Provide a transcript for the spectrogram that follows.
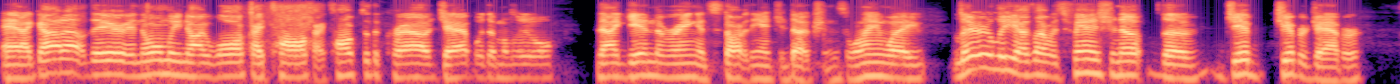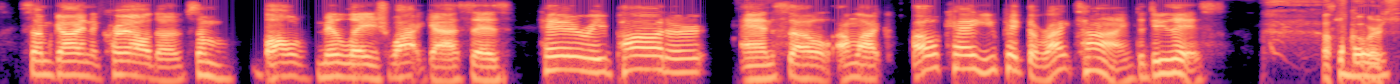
And I got out there, and normally, you know, I walk, I talk, I talk to the crowd, jab with them a little, then I get in the ring and start the introductions. Well, anyway, literally as I was finishing up the jib jibber jabber, some guy in the crowd, uh, some bald middle-aged white guy says Harry Potter, and so I'm like, okay, you picked the right time to do this. Of So- course.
